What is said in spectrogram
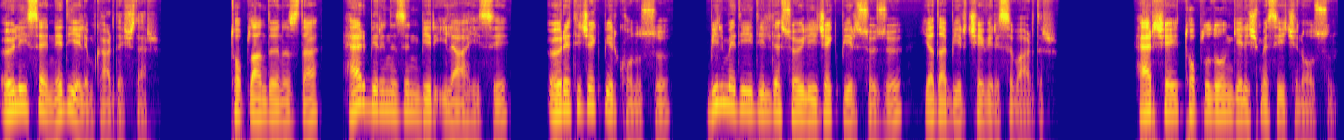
Öyleyse ne diyelim kardeşler? Toplandığınızda her birinizin bir ilahisi, öğretecek bir konusu, bilmediği dilde söyleyecek bir sözü ya da bir çevirisi vardır. Her şey topluluğun gelişmesi için olsun.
